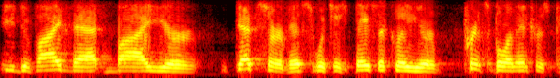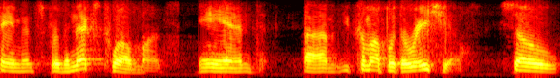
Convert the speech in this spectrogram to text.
you divide that by your debt service, which is basically your principal and interest payments for the next 12 months. And um, you come up with a ratio. So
